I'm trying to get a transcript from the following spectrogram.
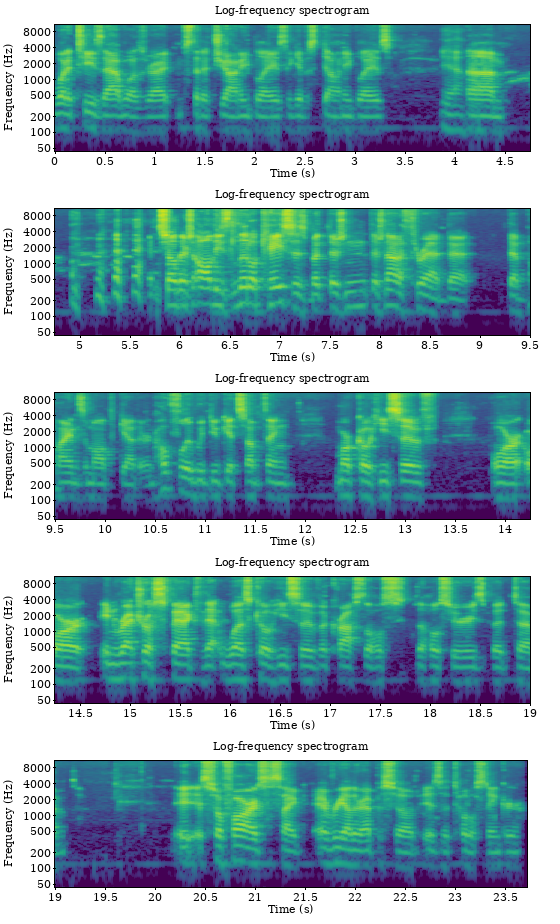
What a tease that was, right? Instead of Johnny Blaze, they give us Donnie Blaze. Yeah. Um, and so there's all these little cases, but there's there's not a thread that that binds them all together. And hopefully, we do get something more cohesive, or or in retrospect, that was cohesive across the whole the whole series. But um, it, so far, it's just like every other episode is a total stinker.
